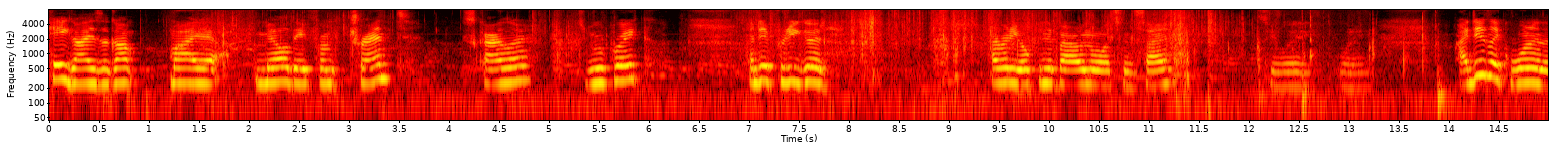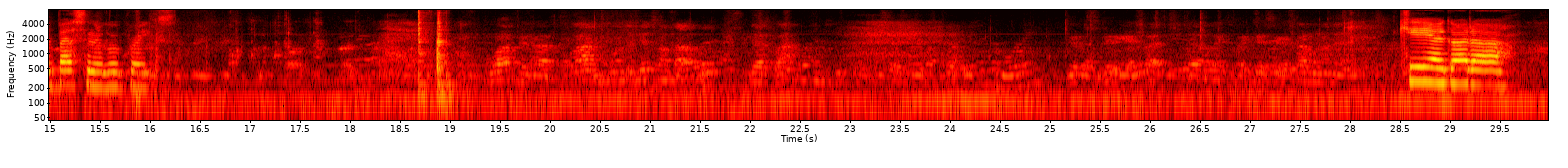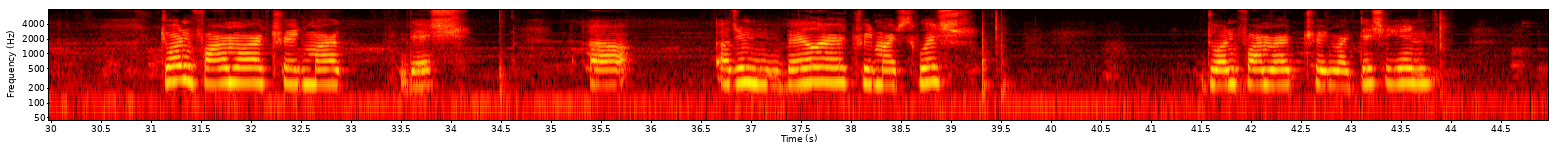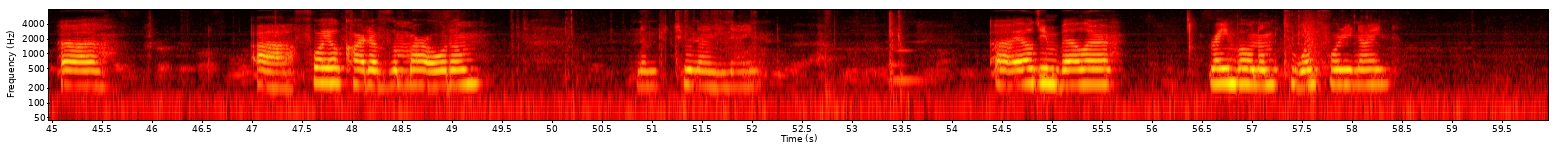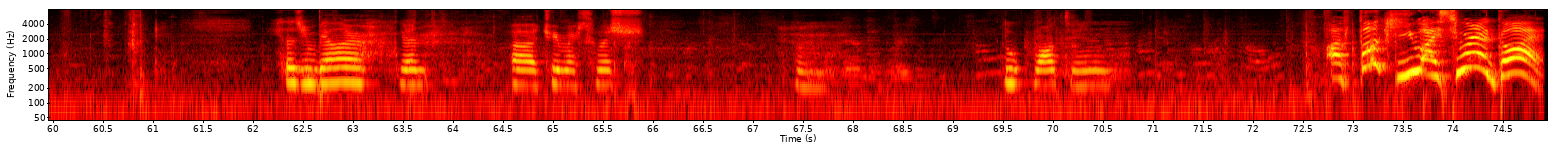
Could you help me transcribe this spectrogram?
Hey guys, I got my mail day from Trent, Skylar. It's group break. I did pretty good. I already opened it, but I don't know what's inside. Let's see what, what I, I did like one of the best in the group breaks. Okay, I got a Jordan Farmar trademark dish. Uh, Elgin Baylor trademark swish. Jordan Farmar trademark dish again. Uh, uh, foil card of Lamar Odom, number 299. Uh, Elgin Baylor, rainbow number 149 Eugene Baylor, again, uh, trademark swish. Hmm, um, Luke Walton. Ah, uh, fuck you! I swear to God!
